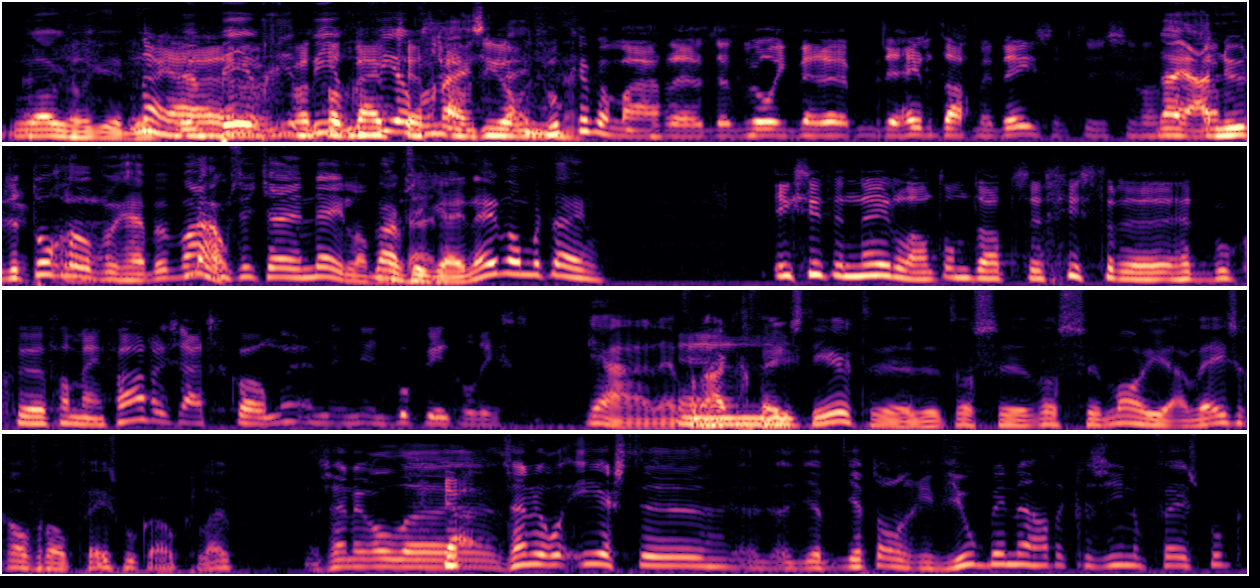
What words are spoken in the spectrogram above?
Moet ook nog een keer doen. Nou ja, biografie, wat, wat biografie over mij. gaan we het nu over het boek hebben, maar bedoel, ik ben de hele dag mee bezig. Dus nou ja, nu we het er toch over hebben. Waarom nou, zit jij in Nederland, Waarom zit jij in Nederland, Martijn? Ik zit in Nederland omdat uh, gisteren het boek uh, van mijn vader is uitgekomen en in, in de boekwinkel ligt. Ja, van harte gefeliciteerd. Uh, dat was, was mooi aanwezig overal op Facebook ook. Leuk. Zijn er al, ja. zijn er al eerste... je, je hebt al een review binnen, had ik gezien op Facebook.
